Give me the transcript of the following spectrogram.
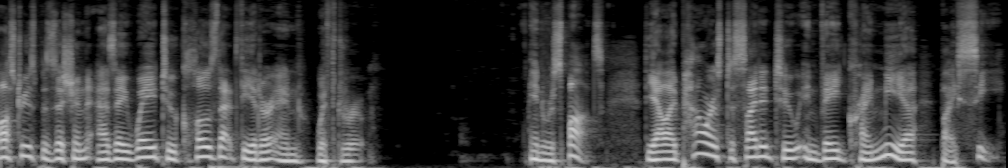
Austria's position as a way to close that theater and withdrew. In response, the Allied powers decided to invade Crimea by sea.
